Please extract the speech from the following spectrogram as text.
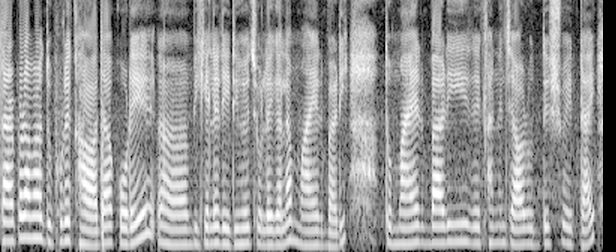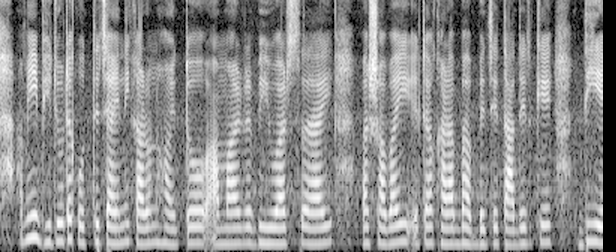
তারপর আমরা দুপুরে খাওয়া দাওয়া করে বিকেলে রেডি হয়ে চলে গেলাম মায়ের বাড়ি। তো মায়ের বাড়ির এখানে যাওয়ার উদ্দেশ্য এটাই। আমি এই ভিডিওটা করতে চাইনি কারণ হয়তো আমার ভিউয়ার্সরাই বা সবাই এটা খারাপ ভাববে যে তাদেরকে দিয়ে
